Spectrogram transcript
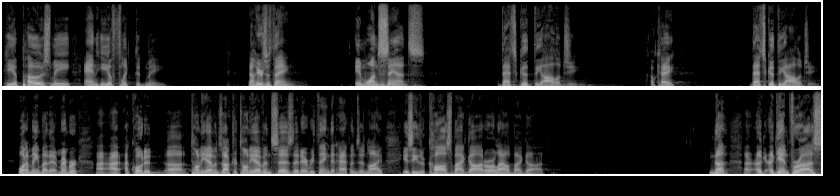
He opposed me and he afflicted me. Now, here's the thing in one sense, that's good theology. Okay? That's good theology. What I mean by that, remember, I, I quoted uh, Tony Evans. Dr. Tony Evans says that everything that happens in life is either caused by God or allowed by God. Not, uh, again, for us,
